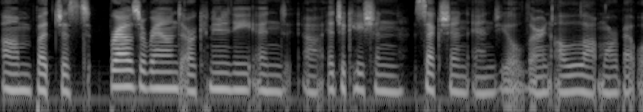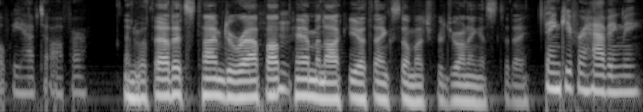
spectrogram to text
Um, but just browse around our community and uh, education section, and you'll learn a lot more about what we have to offer. And with that, it's time to wrap up. Mm-hmm. Pam Manocchio, thanks so much for joining us today. Thank you for having me.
